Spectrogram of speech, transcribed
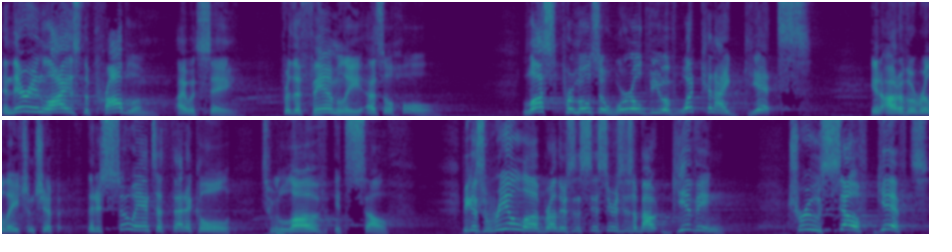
And therein lies the problem, I would say, for the family as a whole. Lust promotes a worldview of what can I get in, out of a relationship that is so antithetical to love itself. Because real love, brothers and sisters, is about giving, true self gifts.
